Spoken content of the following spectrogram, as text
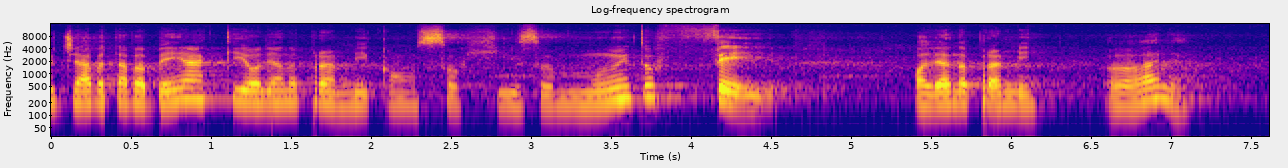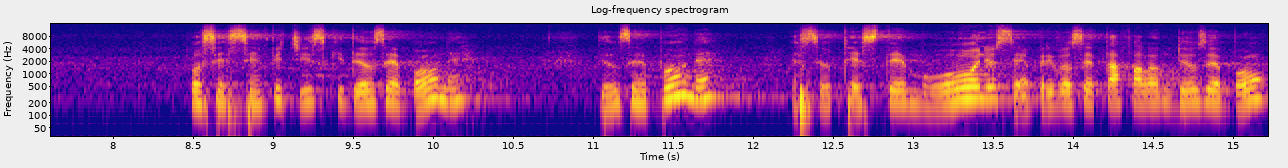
O diabo estava bem aqui, olhando para mim com um sorriso muito feio olhando para mim: Olha, você sempre diz que Deus é bom, né? Deus é bom, né? É seu testemunho, sempre você está falando Deus é bom.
